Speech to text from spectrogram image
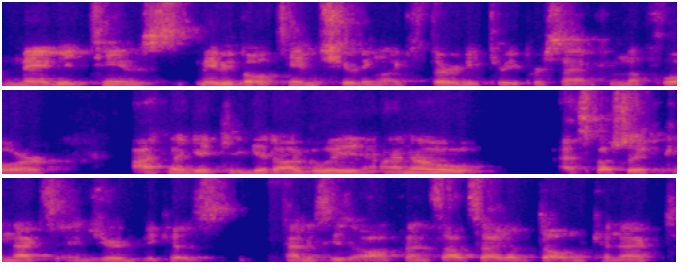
maybe teams, maybe both teams shooting like 33% from the floor. I think it can get ugly. I know especially if Knecht's injured, because Tennessee's offense outside of Dalton Knecht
